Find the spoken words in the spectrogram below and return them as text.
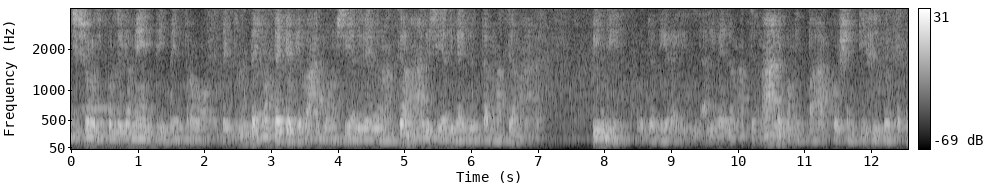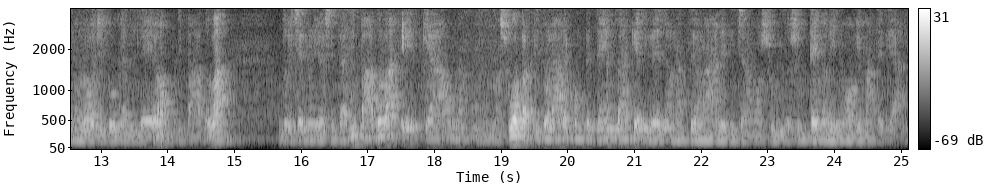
ci sono dei collegamenti dentro, dentro il Demotech che valgono sia a livello nazionale sia a livello internazionale. Quindi voglio dire a livello nazionale con il Parco Scientifico e Tecnologico Galileo di Padova, dove c'è l'Università di Padova e che ha una, una, sua particolare competenza anche a livello nazionale diciamo, sul, sul tema dei nuovi materiali,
